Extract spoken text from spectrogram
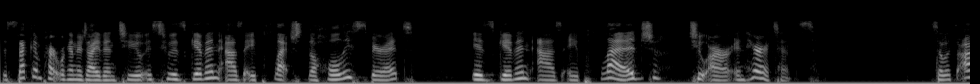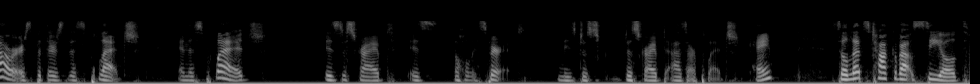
The second part we're going to dive into is who is given as a pledge. The Holy Spirit is given as a pledge to our inheritance. So it's ours, but there's this pledge. And this pledge is described as the Holy Spirit, and he's described as our pledge. Okay, so let's talk about sealed.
